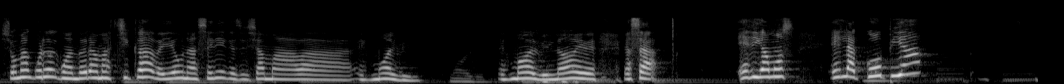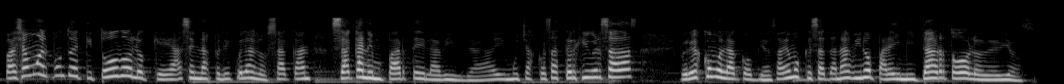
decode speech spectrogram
yo me acuerdo que cuando era más chica veía una serie que se llamaba Smallville. Smallville. Smallville, ¿no? O sea, es, digamos, es la copia. Vayamos al punto de que todo lo que hacen las películas lo sacan, sacan en parte de la Biblia. Hay muchas cosas tergiversadas, pero es como la copia. Sabemos que Satanás vino para imitar todo lo de Dios.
